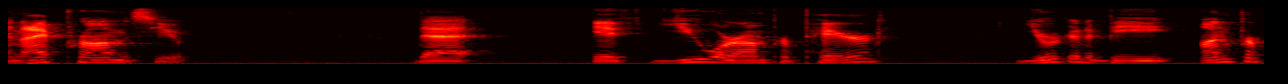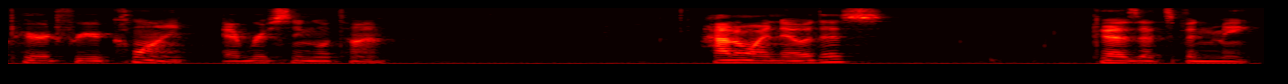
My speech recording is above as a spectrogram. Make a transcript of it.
And I promise you that if you are unprepared, you're going to be unprepared for your client every single time. How do I know this? Because that's been me.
